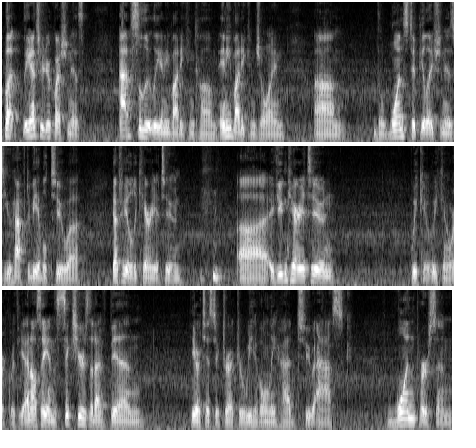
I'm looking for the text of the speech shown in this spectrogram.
But the answer to your question is absolutely anybody can come, anybody can join. Um, the one stipulation is you have to be able to uh, you have to be able to carry a tune. uh, if you can carry a tune, we can we can work with you. And I'll say in the six years that I've been the artistic director, we have only had to ask one person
